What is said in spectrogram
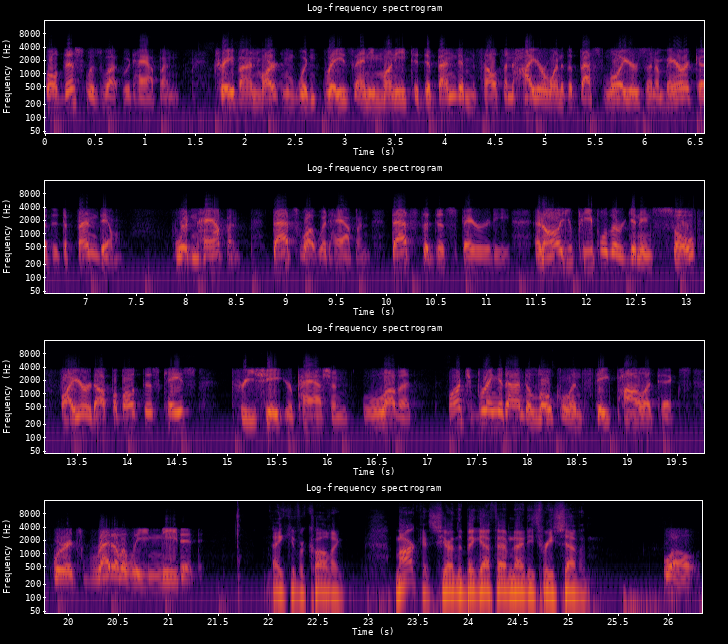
Well, this was what would happen. Trayvon Martin wouldn't raise any money to defend himself and hire one of the best lawyers in America to defend him. Wouldn't happen. That's what would happen. That's the disparity. And all you people that are getting so fired up about this case, appreciate your passion. Love it. Why don't you bring it on to local and state politics where it's readily needed? Thank you for calling. Marcus, you're on the Big FM 93.7. Well,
